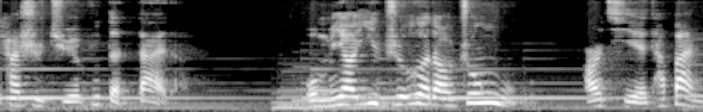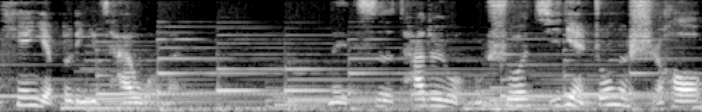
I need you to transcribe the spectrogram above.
他是绝不等待的。我们要一直饿到中午，而且他半天也不理睬我们。每次他对我们说几点钟的时候，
